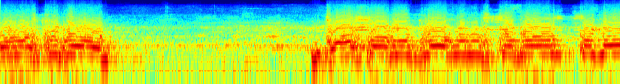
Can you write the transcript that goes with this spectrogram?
ইনস্টিটিউট জাতীয় হৃদরোগ ইনস্টিটিউট থেকে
